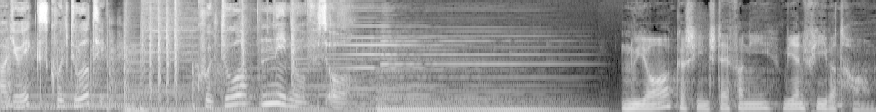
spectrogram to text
Radio X Kulturtipp. Kultur nicht nur fürs Ohr. New York erschien Stephanie wie ein Fiebertraum.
